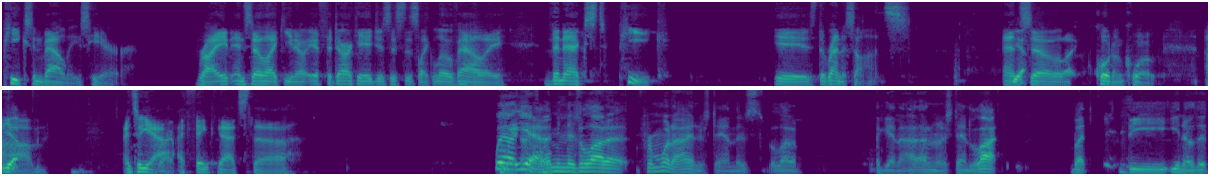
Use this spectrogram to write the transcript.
peaks and valleys here, right? And so like you know, if the Dark Ages is this like low valley, the next peak is the Renaissance, and Yeah. so like quote unquote, Yeah. Um, and so yeah, Right. I think that's the Well, Right, yeah. I mean, there's a lot of, from what I understand, there's a lot of, again, I, I don't understand a lot, but the, you know, the,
